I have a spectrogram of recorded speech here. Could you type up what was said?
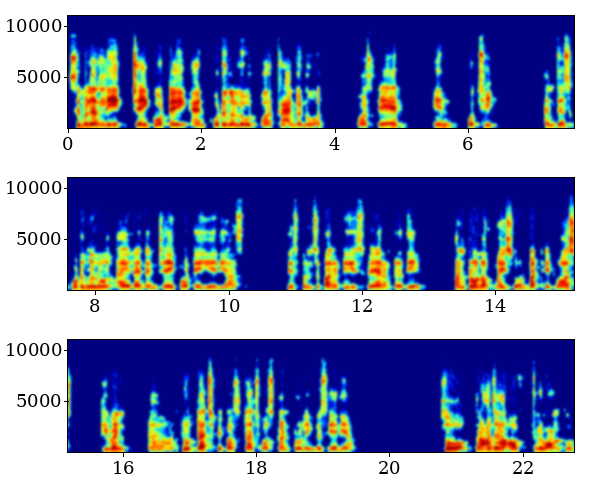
Similarly, Jaikote and Kodungalur or Kranganur was there in Kochi. And this Kodungalur island and Jaikote areas, these principalities were under the control of Mysore, but it was given uh, to Dutch because Dutch was controlling this area. So Raja of Travancore,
